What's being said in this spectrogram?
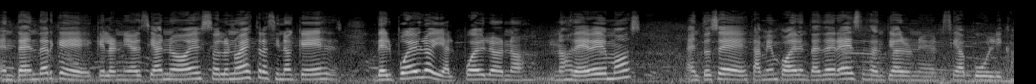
entender que, la universidad no es solo nuestra, sino que es del pueblo y al pueblo nos debemos. Entonces también poder entender ese sentido de la universidad pública.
